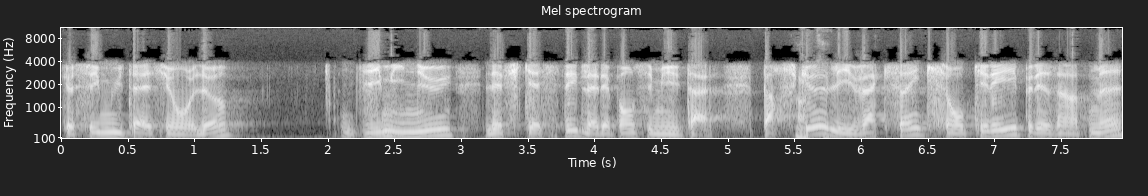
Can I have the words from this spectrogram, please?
que ces mutations-là diminue l'efficacité de la réponse immunitaire. Parce que les vaccins qui sont créés présentement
